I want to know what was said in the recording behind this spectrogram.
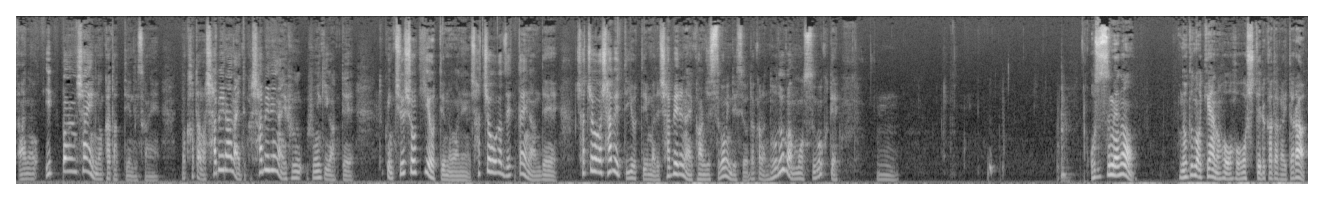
あの一般社員の方っていうんですかね、の方は喋らないというか、喋れない雰囲気があって、特に中小企業っていうのはね、社長が絶対なんで、社長が喋っていいよっていうまで喋れない感じすごいんですよ。だから喉がもうすごくて、うん、おすすめの喉のケアの方法を知っている方がいたら、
